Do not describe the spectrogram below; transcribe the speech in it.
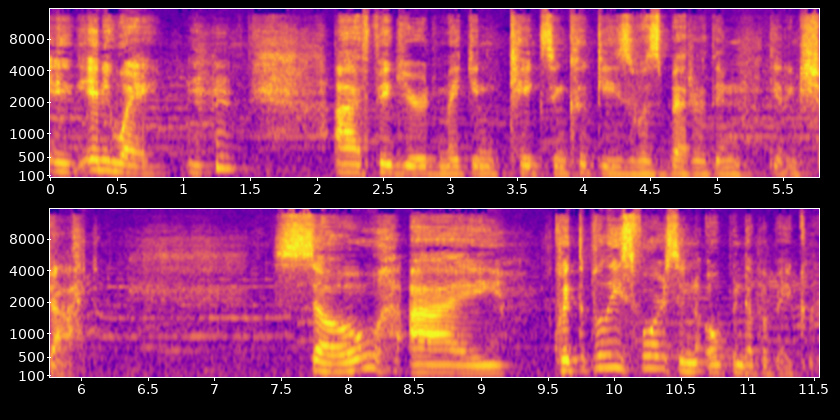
anyway, I figured making cakes and cookies was better than getting shot. So I quit the police force and opened up a bakery.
